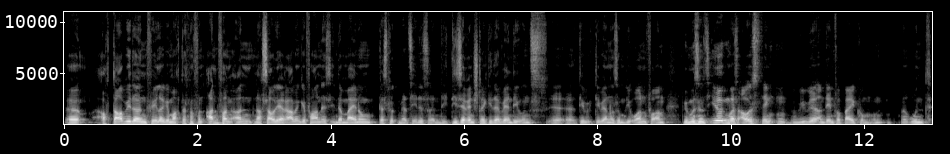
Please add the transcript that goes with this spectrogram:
äh, auch da wieder einen Fehler gemacht, dass man von Anfang an nach Saudi-Arabien gefahren ist, in der Meinung, das wird Mercedes rennen. Die, diese Rennstrecke, da werden die uns, äh, die, die, werden uns um die Ohren fahren. Wir müssen uns irgendwas ausdenken, wie wir an denen vorbeikommen. Und, und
